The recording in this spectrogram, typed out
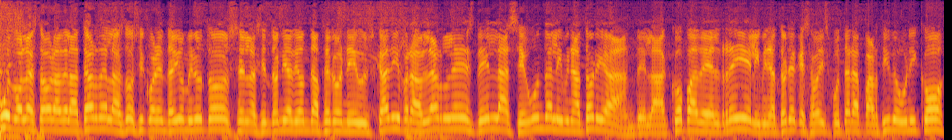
Fútbol a esta hora de la tarde, las 2 y 41 minutos en la sintonía de Onda Cero en Euskadi para hablarles de la segunda eliminatoria de la Copa del Rey, eliminatoria que se va a disputar a partido único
